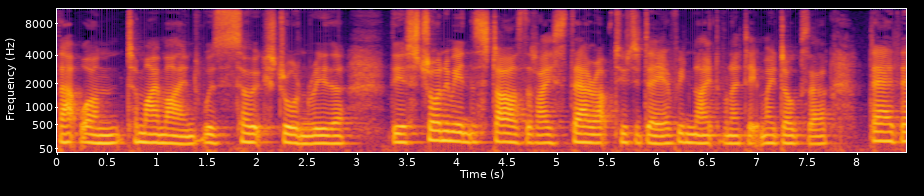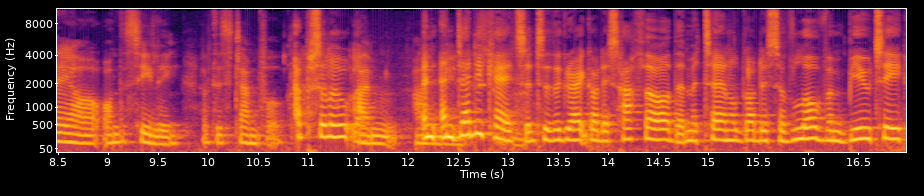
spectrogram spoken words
that one, to my mind, was so extraordinary. The, the astronomy and the stars that I stare up to today every night when I take my dogs out, there they are on the ceiling of this temple. Absolutely. I'm, I'm and, and dedicated to the great goddess Hathor, the maternal goddess of love and beauty,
